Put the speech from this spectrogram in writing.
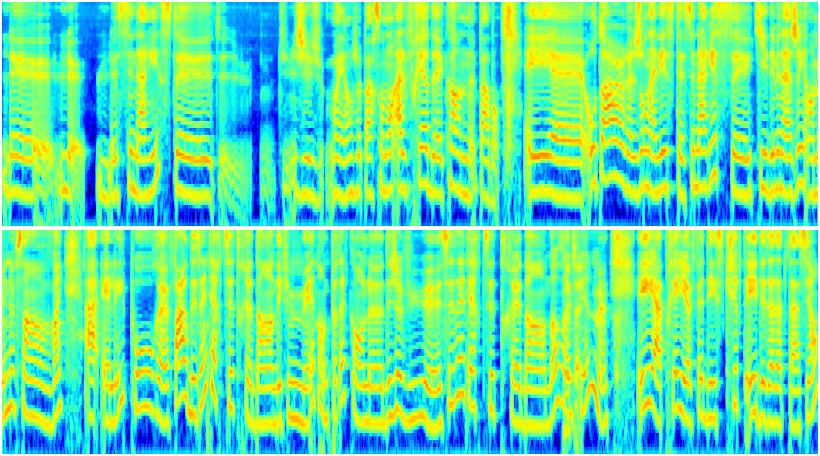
le, le, le scénariste, euh, je, voyons, je perds son nom, Alfred Kahn, pardon, et euh, auteur, journaliste, scénariste euh, qui est déménagé en 1920 à LA pour euh, faire des intertitres dans des films muets. Donc peut-être qu'on a déjà vu ces intertitres dans, dans un film. Et après, il a fait des scripts et des adaptations.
